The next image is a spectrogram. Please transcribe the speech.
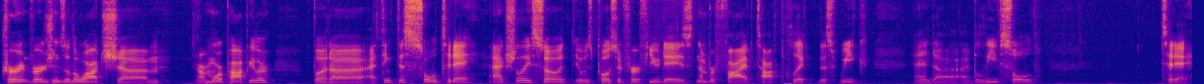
current versions of the watch, um, are more popular. But uh, I think this sold today actually, so it, it, was posted for a few days. Number five top click this week, and uh, I believe sold today.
